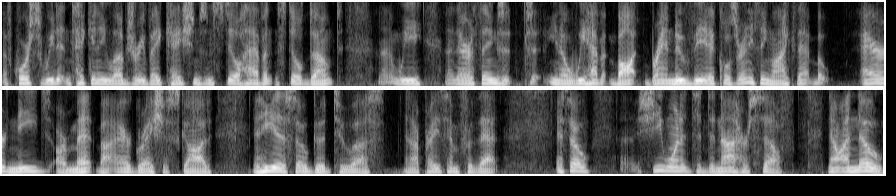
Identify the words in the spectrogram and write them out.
Of course, we didn't take any luxury vacations and still haven't and still don't. Uh, we uh, there are things that you know we haven't bought brand new vehicles or anything like that, but our needs are met by our gracious God, and He is so good to us, and I praise Him for that. And so uh, she wanted to deny herself. Now I know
